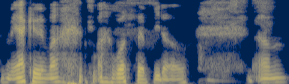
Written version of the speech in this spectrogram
Merkel, mach, mach WhatsApp wieder auf. Ähm,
